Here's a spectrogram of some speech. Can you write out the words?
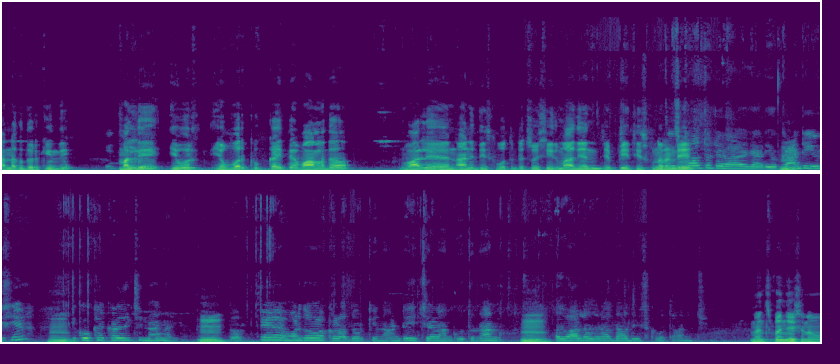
అన్నకు దొరికింది. మళ్ళీ ఎవరు ఎవరి కుక్క అయితే వాళ్ళదో వాళ్ళే నాని తీసుకుపోతుంటే చూసి ఇది మాది అని చెప్పి తీసుకున్నారండి. కుక్క దొరికితే ఎవరిదో అక్కడ దొరికిందా అంటే ఇచ్చాడు అనుకుంటున్నా. అది వాళ్ళ దగ్గర దాన్ని తీసుకుపోతా అని మంచి పని చేసినావు.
